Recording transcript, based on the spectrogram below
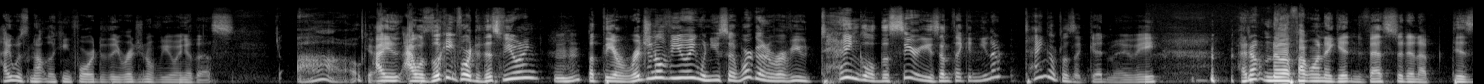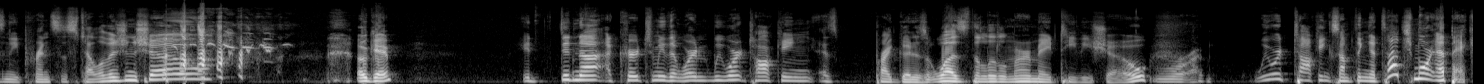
I was not looking forward to the original viewing of this. Ah. Okay. I, I was looking forward to this viewing, Mm-hmm. but the original viewing, when you said we're going to review Tangled, the series, I'm thinking, you know, Tangled was a good movie. I don't know if I want to get invested in a Disney princess television show. okay. it did not occur to me that we're we weren't talking as probably good as it was the Little Mermaid TV show. Right. We were talking something a touch more epic,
